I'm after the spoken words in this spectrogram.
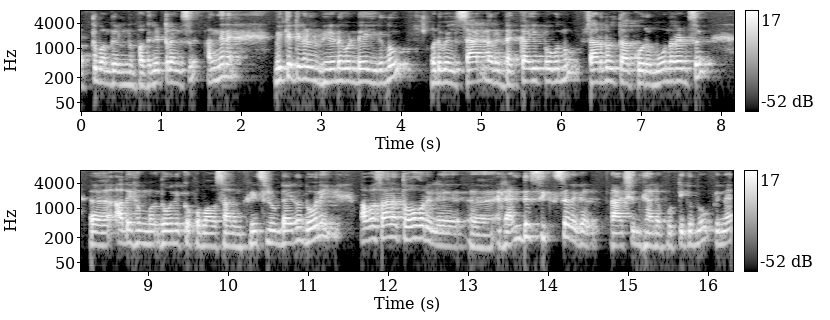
പത്ത് പന്തിൽ നിന്ന് പതിനെട്ട് റൺസ് അങ്ങനെ വിക്കറ്റുകൾ വീണുകൊണ്ടേയിരുന്നു. ഒടുവിൽ സാറ്റ്നർ ഡെക്കായി പോകുന്നു. ഷാർദുൽ താക്കൂർ മൂന്ന് റൺസ് അദ്ദേഹം ധോണിക്കൊപ്പം അവസാനം ക്രീസിലുണ്ടായിരുന്നു. ധോണി അവസാനത്തെ ഓവറിൽ രണ്ട് സിക്സറുകൾ റാഷിദ് ഖാനെ പൊട്ടിക്കുന്നു. പിന്നെ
